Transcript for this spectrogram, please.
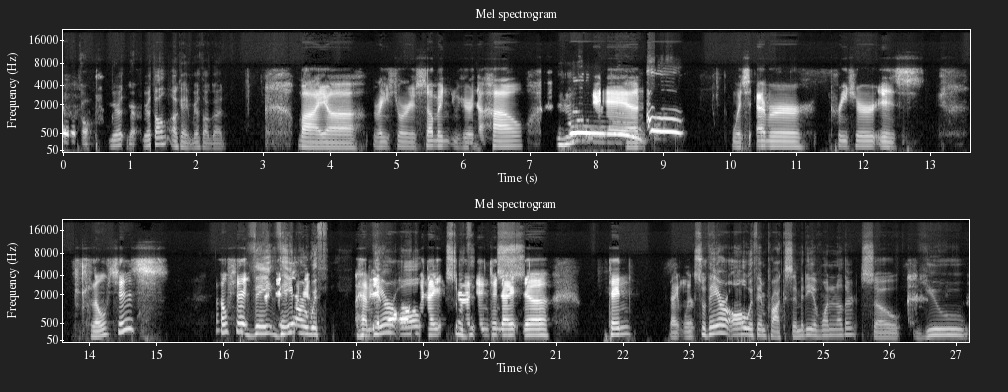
Myrtle. Mir- Mir- Mirthal? Okay, Mirthal, go ahead. My uh racer is summoned. You hear the howl, Mhm. and whichever creature is closest, I'll say. They they are with Have they they are all when so turn th- into night uh? Like with so they are all within proximity of one another. So you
